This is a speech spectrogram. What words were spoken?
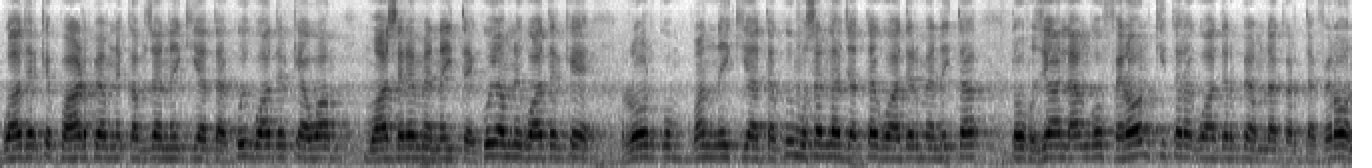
ग्वादर के पहाड़ पे हमने कब्ज़ा नहीं किया था, कोई ग्वादर के अवाम मुआसरे में नहीं थे, कोई हमने ग्वादर के रोड को बंद नहीं किया था, कोई मुसल्ला जत्ता ग्वादर में नहीं था तो ज़िया लांगो फ़िरौन की तरह ग्वादर पे हमला करता है फ़िरौन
